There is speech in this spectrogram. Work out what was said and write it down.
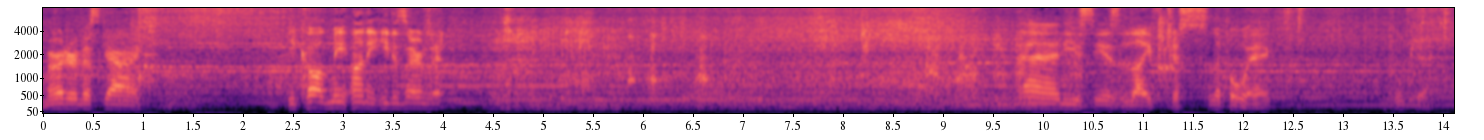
Murder this guy. He called me honey. He deserves it. And you see his life just slip away. Okay.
